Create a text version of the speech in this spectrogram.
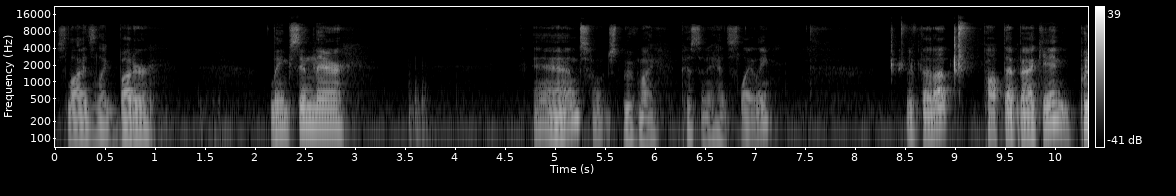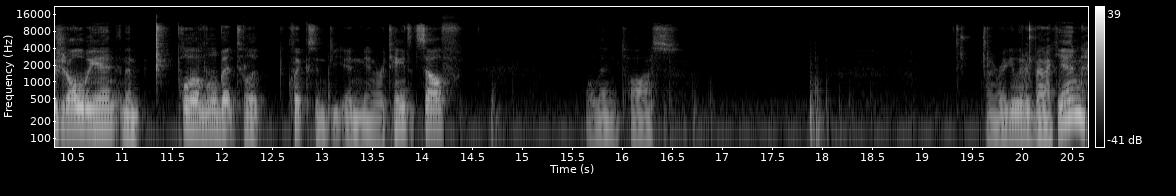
Slides like butter. Links in there. And I'll just move my piston ahead slightly. Lift that up, pop that back in, push it all the way in, and then pull it a little bit till it clicks and, and, and retains itself. I'll then toss my regulator back in.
